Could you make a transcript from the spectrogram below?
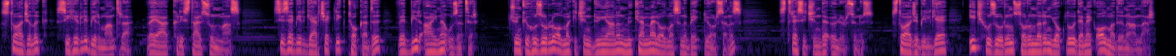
Stoacılık, sihirli bir mantra veya kristal sunmaz. Size bir gerçeklik tokadı ve bir ayna uzatır. Çünkü huzurlu olmak için dünyanın mükemmel olmasını bekliyorsanız, stres içinde ölürsünüz. Stoacı bilge, iç huzurun sorunların yokluğu demek olmadığını anlar.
